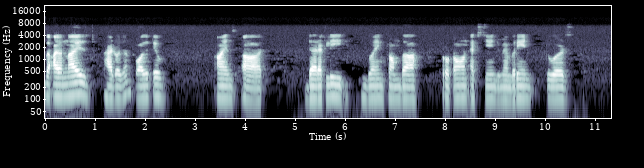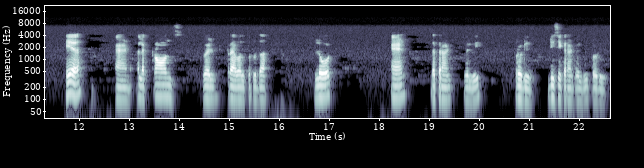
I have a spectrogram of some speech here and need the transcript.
the ionized hydrogen positive ions are directly going from the proton exchange membrane towards here and electrons will travel through the load and the current will be produced dc current will be produced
